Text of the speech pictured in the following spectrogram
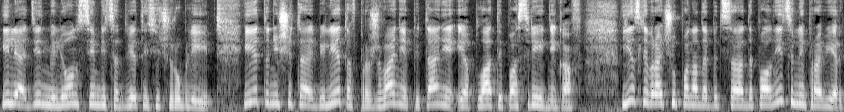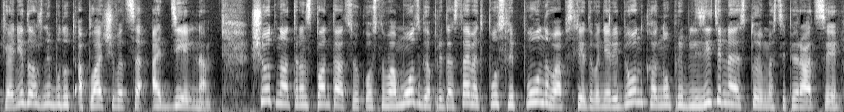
или 1 миллион 72 тысячи рублей. И это не считая билетов, проживания, питания и оплаты посредников. Если врачу понадобятся дополнительные проверки, они должны будут оплачиваться отдельно. Счет на трансплантацию костного мозга предоставят после полного обследования ребенка, но приблизительная стоимость операции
